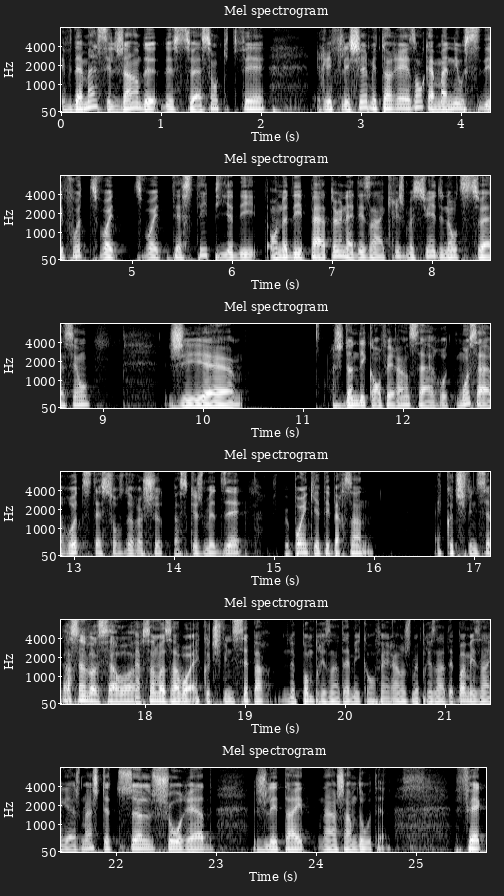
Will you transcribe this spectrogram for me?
évidemment, c'est le genre de, de situation qui te fait réfléchir, mais tu as raison qu'à un moment aussi, des fois, tu vas être, tu vas être testé, puis y a des, on a des patterns à désancrer. Je me souviens d'une autre situation. J'ai, euh, je donne des conférences à la route. Moi, sa route, c'était source de rechute parce que je me disais, je peux pas inquiéter personne. Écoute, je finissais personne par. Personne va le savoir. Personne va le savoir. Écoute, je finissais par ne pas me présenter à mes conférences. Je me présentais pas à mes engagements. J'étais tout seul, chaud, raide, je les tête dans la chambre d'hôtel. Fait que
